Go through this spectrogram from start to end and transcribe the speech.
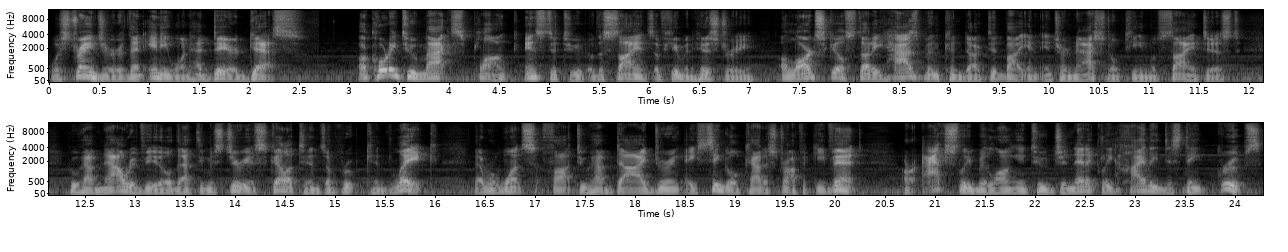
was stranger than anyone had dared guess. According to Max Planck Institute of the Science of Human History, a large-scale study has been conducted by an international team of scientists who have now revealed that the mysterious skeletons of Roopkund Lake that were once thought to have died during a single catastrophic event are actually belonging to genetically highly distinct groups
